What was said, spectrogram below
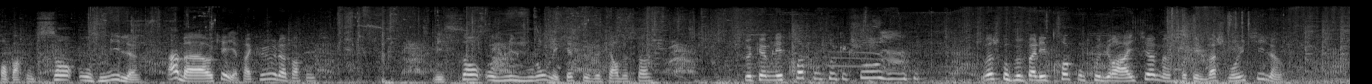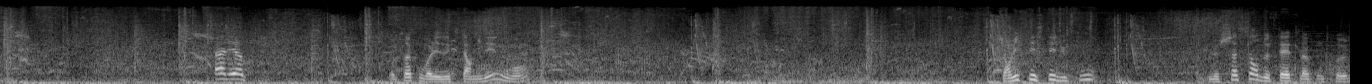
Oh, par contre, 111 000. Ah bah, ok, il a pas que là, par contre. Mais 111 000 boulons, mais qu'est-ce que je vais faire de ça? Je peux quand même les troc contre quelque chose Moi, je qu'on peut pas les troc contre du raritium. Ça serait vachement utile. Allez hop comme ça qu'on va les exterminer, nous, hein. J'ai envie de tester, du coup, le chasseur de tête, là, contre eux.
